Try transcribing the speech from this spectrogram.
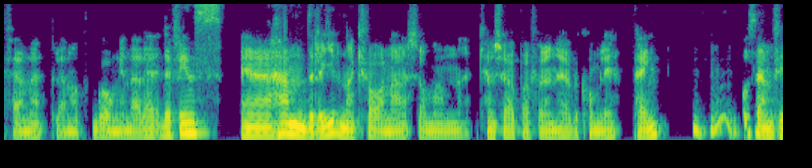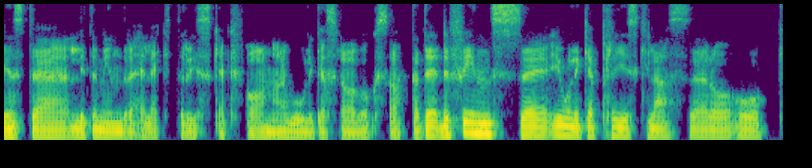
fem äpplen åt gången. Där. Det, det finns eh, handdrivna kvarnar som man kan köpa för en överkomlig peng. Mm -hmm. Och sen finns det lite mindre elektriska kvarnar av olika slag också. Så det, det, finns eh, i olika prisklasser och, och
